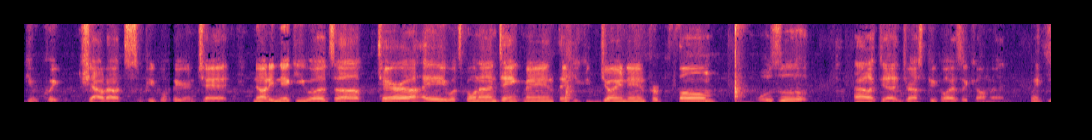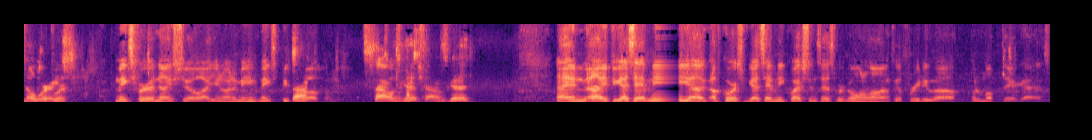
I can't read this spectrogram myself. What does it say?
Give a quick shout out to some people here in chat. Naughty Nikki, what's up? Tara, hey, what's going on? Dank man, thank you for joining in. Purple Thumb, what's up? I like to address people as they come in. Makes, no worries. makes for a nice show. You know what I mean? Makes people Sound, welcome. Sounds so, good. Sounds good. And uh, if you guys have any, uh, of course, if you guys have any questions as we're going along, feel free to uh, put them up there, guys.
